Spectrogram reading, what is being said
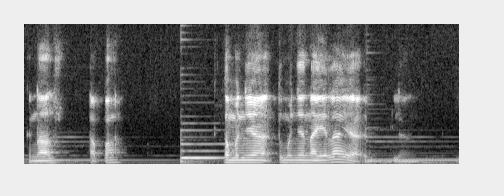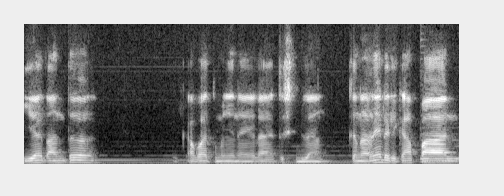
kenal apa? Temennya temennya Naila ya? Bilang, iya tante. Apa temennya Naila? Terus bilang, kenalnya dari kapan?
